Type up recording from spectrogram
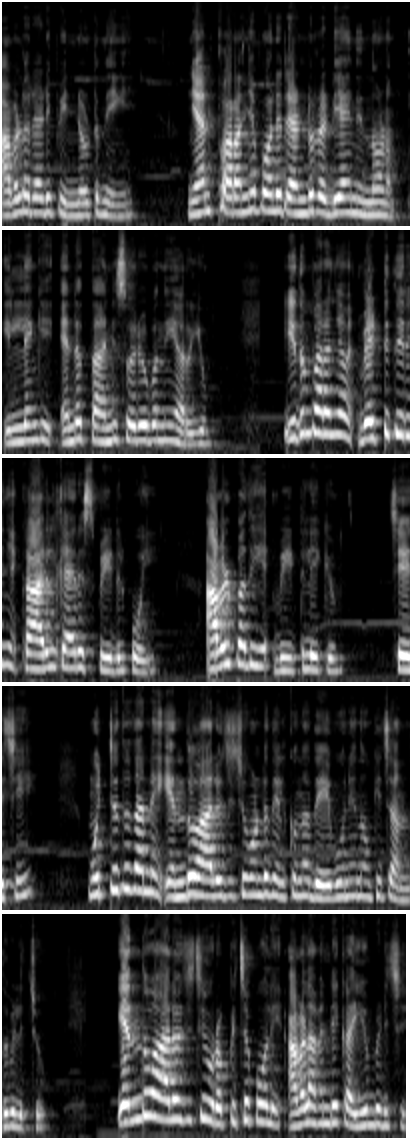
അവൾ ഒരടി പിന്നോട്ട് നീങ്ങി. ഞാൻ പറഞ്ഞ പോലെ രണ്ടു റെഡിയായി നിന്നോണം. ഇല്ലെങ്കിൽ എന്റെ തനി സ്വരൂപം നീ അറിയും. ഇതും പറഞ്ഞവൻ വെട്ടിത്തിരിഞ്ഞ് കാറിൽ കയറി സ്പീഡിൽ പോയി. അവൾ പതിയെ വീട്ടിലേക്കും ചേച്ചി മുറ്റത്ത് തന്നെ എന്തോ ആലോചിച്ചുകൊണ്ട് നിൽക്കുന്ന ദേവുവിനെ നോക്കി ചന്തു വിളിച്ചു. എന്തോ ആലോചിച്ച് ഉറപ്പിച്ച പോലെ അവൾ അവന്റെ കൈയും പിടിച്ച്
